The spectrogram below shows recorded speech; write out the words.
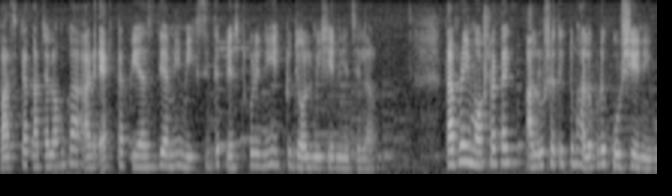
পাঁচটা কাঁচা লঙ্কা আর একটা পেঁয়াজ দিয়ে আমি মিক্সিতে পেস্ট করে নিয়ে একটু জল মিশিয়ে নিয়েছিলাম। তারপরে এই মশলাটা আলুর সাথে একটু ভালো করে কষিয়ে নিব।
